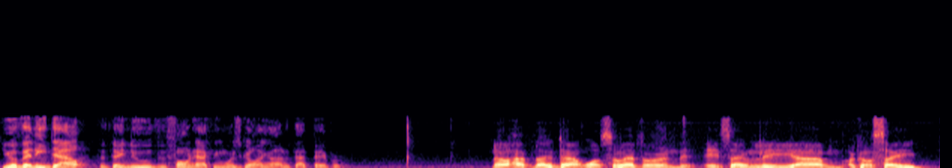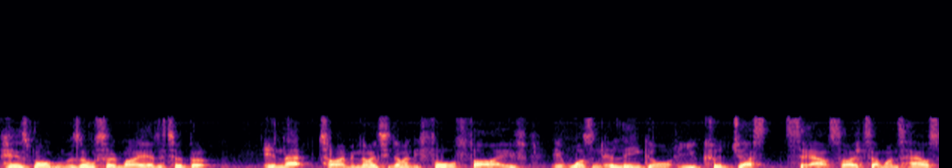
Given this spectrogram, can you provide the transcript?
do you have any doubt that they knew the phone hacking was going on at that paper? No, I have no doubt whatsoever, and it's only um, I've got to say Piers Morgan was also my editor, but in that time in 1994-5, it wasn't illegal. You could just sit outside someone's house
